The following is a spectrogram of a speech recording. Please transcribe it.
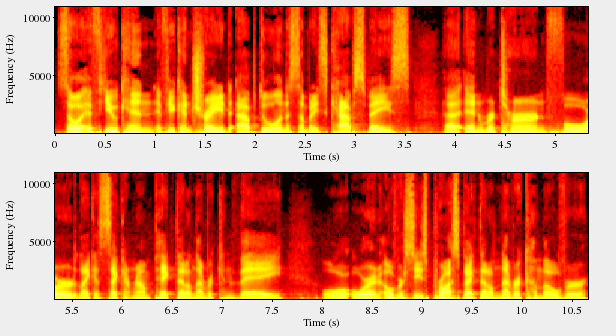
So if you can if you can trade Abdul into somebody's cap space uh, in return for like a second round pick that'll never convey, or or an overseas prospect that'll never come over,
